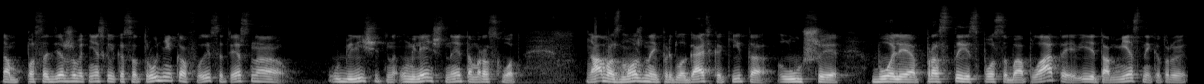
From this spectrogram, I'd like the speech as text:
там, посодерживать несколько сотрудников и, соответственно, увеличить, уменьшить на этом расход а возможно и предлагать какие-то лучшие, более простые способы оплаты или там местные, которые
